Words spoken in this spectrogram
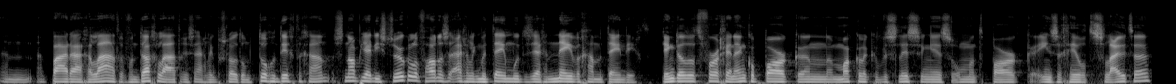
En een paar dagen later, of een dag later, is eigenlijk besloten om toch dicht te gaan. Snap jij die struggle of hadden ze eigenlijk meteen moeten zeggen: nee, we gaan meteen dicht? Ik denk dat het voor geen enkel park een makkelijke beslissing is om het park in zijn geheel te sluiten.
